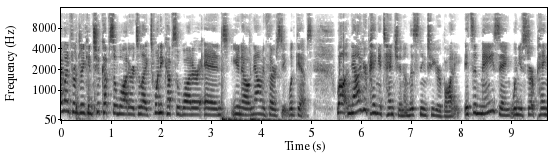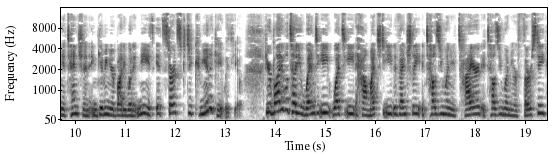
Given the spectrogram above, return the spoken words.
I went from drinking two cups of water to like 20 cups of water and, you know, now I'm thirsty. What gives? Well, now you're paying attention and listening to your body. It's amazing when you start paying attention and giving your body what it needs. It starts to communicate with you. Your body will tell you when to eat, what to eat, how much to eat eventually. It tells you when you're tired. It tells you when you're thirsty.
